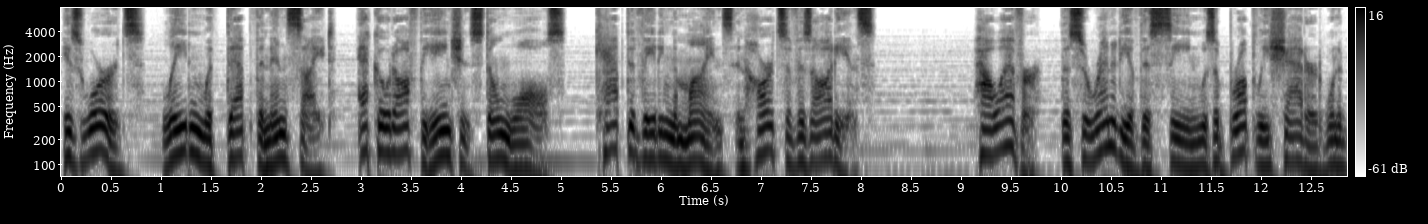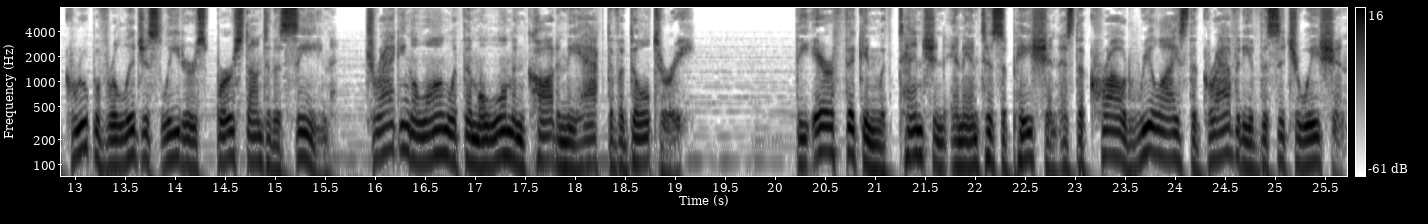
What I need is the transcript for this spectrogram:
His words, laden with depth and insight, echoed off the ancient stone walls, captivating the minds and hearts of his audience. However, the serenity of this scene was abruptly shattered when a group of religious leaders burst onto the scene, dragging along with them a woman caught in the act of adultery. The air thickened with tension and anticipation as the crowd realized the gravity of the situation.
